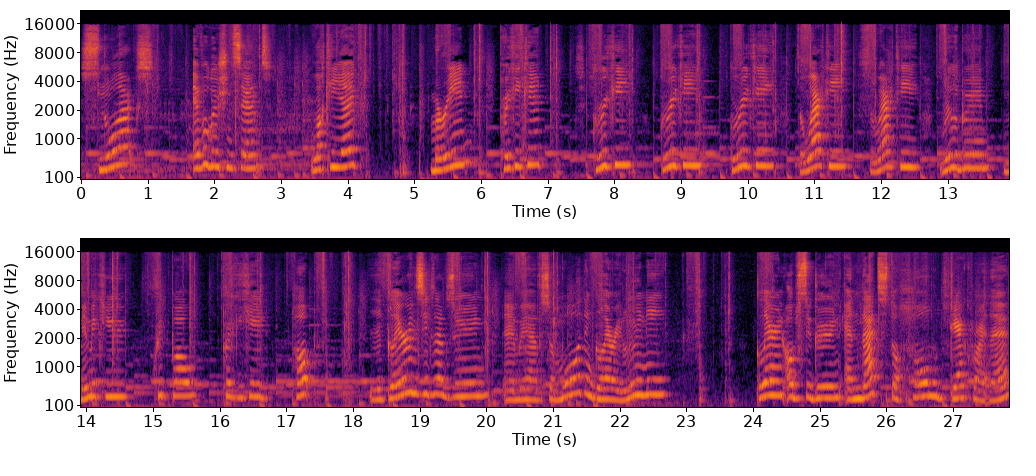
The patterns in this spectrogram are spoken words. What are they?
Snorlax, Evolution Sense, Lucky Egg, Marnie, Pokekid, Grookey, Grookey, Grookey, Thwackey, Thwackey, Rillaboom, Mimikyu, Quick Ball, Cookie Kid, Hop, the Galarian Zigzagoon, and we have some more than Galarian Linoone, Galarian Obstagoon, and that's the whole deck right there.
